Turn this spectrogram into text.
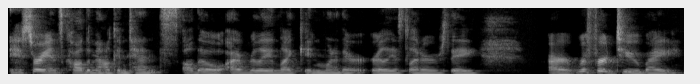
historians call the malcontents although i really like in one of their earliest letters they are referred to by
